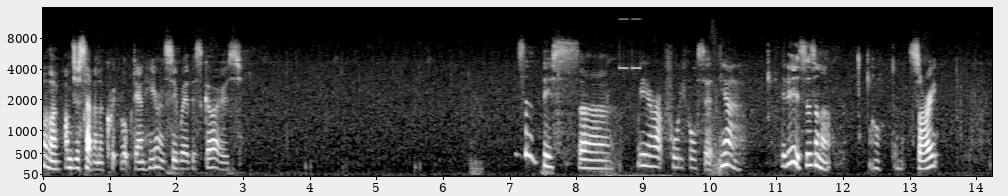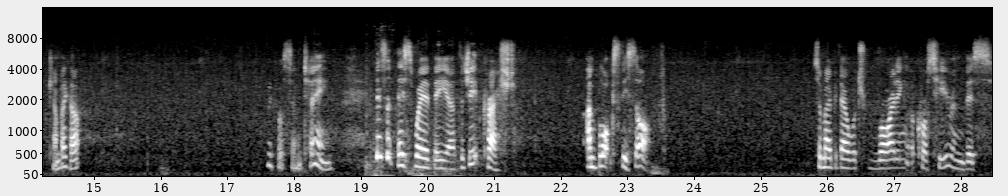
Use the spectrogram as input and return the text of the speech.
I I'm just having a quick look down here and see where this goes. Isn't this, uh, we are up 44 set? Yeah, it is, isn't it? Oh, it. sorry. Come back up. we call 17 Isn't this where the, uh, the Jeep crashed and blocks this off? So maybe they were riding across here and this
